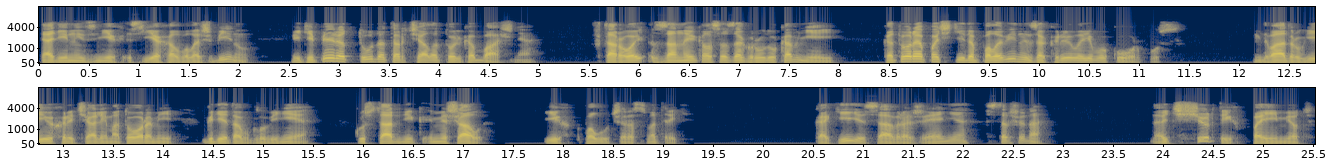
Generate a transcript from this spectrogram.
Один из них съехал в ложбину, и теперь оттуда торчала только башня. Второй заныкался за груду камней, которая почти до половины закрыла его корпус. Два других рычали моторами где-то в глубине. Кустарник мешал их получше рассмотреть. Какие соображения, старшина? А черт их поймет.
